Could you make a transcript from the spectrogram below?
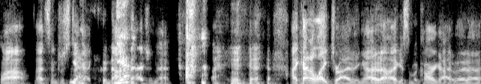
Wow, that's interesting. Yeah. I could not yeah. imagine that. I kind of like driving. I don't know. I guess I'm a car guy, but uh,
